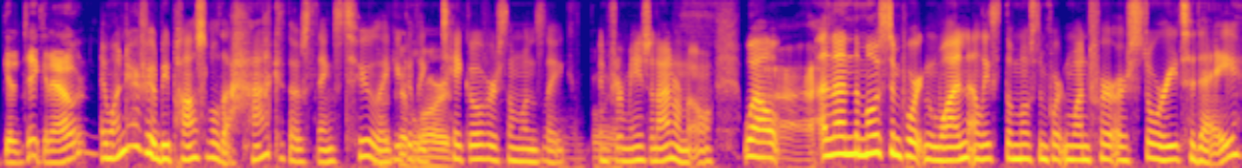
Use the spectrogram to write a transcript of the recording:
get it taken out. I wonder if it would be possible to hack those things too. Oh, Like you good could like take over someone's like Oh, information. I don't know. Well, Ah. and then the most important one, at least the most important one for our story today, in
